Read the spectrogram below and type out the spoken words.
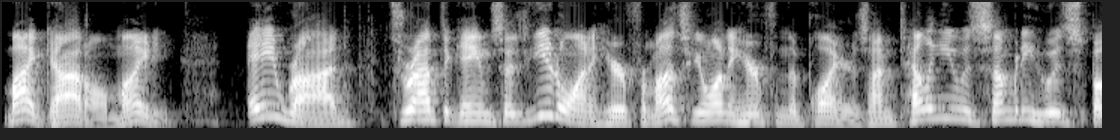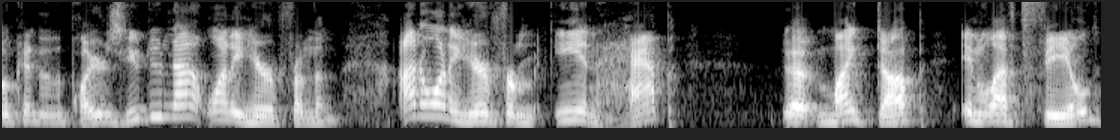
My God Almighty. A Rod throughout the game says, You don't want to hear from us. You want to hear from the players. I'm telling you, as somebody who has spoken to the players, you do not want to hear from them. I don't want to hear from Ian Happ, uh, mic'd up in left field.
